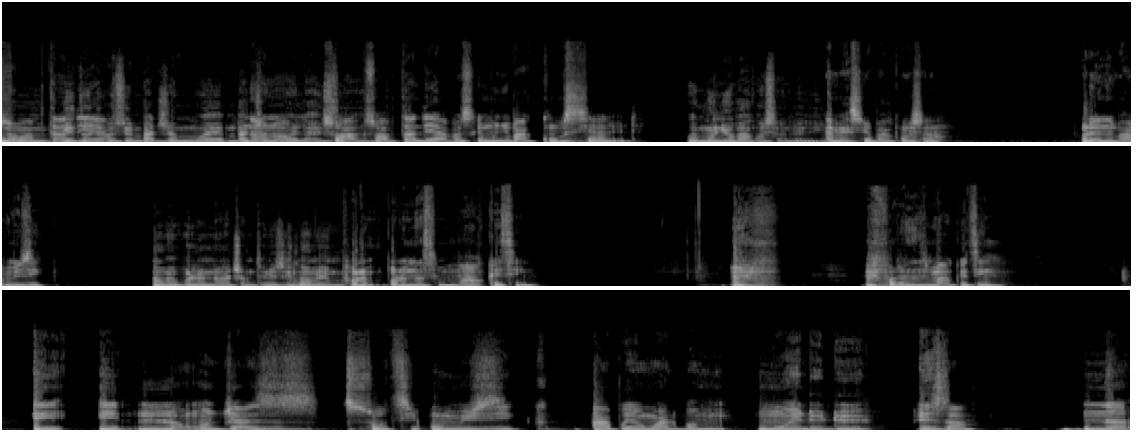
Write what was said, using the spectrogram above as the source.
Non, m attendez m'étonné à- parce que m pas de pas de live. soit, attendez parce que mon n'est pas conscient de lui. Oui, mon yo pas conscient de lui. Ah, mais c'est pas conscient. Problème n'est pas musique. Non, mais pour le nom, chanter musique, non, mais, Problème, problème, c'est marketing. problème, c'est marketing. Et, et là, on jazz sorti en musique après un album moins de deux ans, dans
